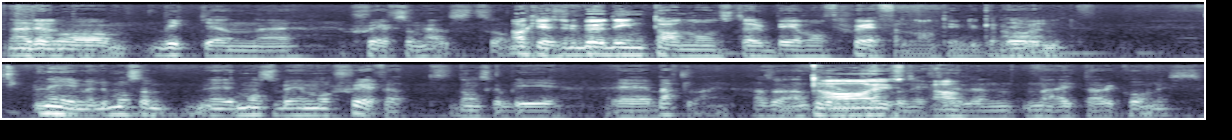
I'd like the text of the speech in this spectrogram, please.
Nej, det Den- var vilken eh, chef som helst. Som, Okej, så du behövde inte ha en monster Behemoth-chef eller någonting? Du kan ha en... Nej, men du måste, eh, måste bli chef för att de ska bli eh, Battleline. Alltså antingen Ja, Draconis ja. eller Knight Arconis.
